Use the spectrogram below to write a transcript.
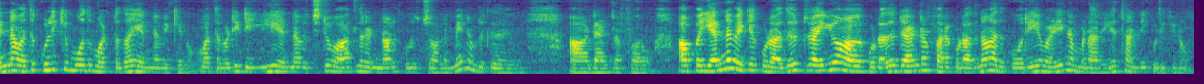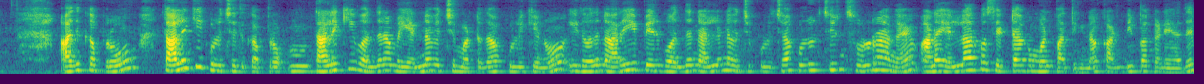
எண்ணெய் வந்து குளிக்கும் போது மட்டும்தான் எண்ணெய் வைக்கணும். மற்றபடி டெய்லி எண்ணெய் வச்சுட்டு வாரத்தில் ரெண்டு நாள் குளித்தாலுமே நம்மளுக்கு டேண்ட்ரஃப் வரும். அப்போ எண்ணெய் வைக்கக்கூடாது. ட்ரையும் ஆகக்கூடாது. டேண்ட்ரஃப் வரக்கூடாதுன்னா அதுக்கு ஒரே வழி நம்ம நிறைய தண்ணி குடிக்கணும். அதுக்கப்புறம் தலைக்கு குளிச்சதுக்கு அப்புறம் தலைக்கு வந்து நம்ம எண்ணெய் வச்சு மட்டும்தான் குளிக்கணும். இது வந்து நிறைய பேருக்கு வந்து நல்லெண்ணெய் வச்சு குளிச்சா குளிர்ச்சின்னு சொல்றாங்க. ஆனா எல்லாருக்கும் செட் ஆகுமான்னு பாத்தீங்கன்னா கண்டிப்பா கிடையாது.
